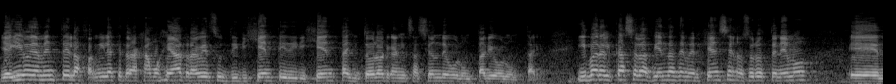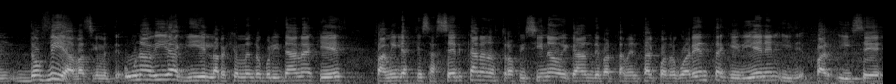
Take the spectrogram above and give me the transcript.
Y aquí, obviamente, las familias que trabajamos es a través de sus dirigentes y dirigentes y toda la organización de voluntarios y voluntarios. Y para el caso de las viviendas de emergencia, nosotros tenemos eh, dos vías, básicamente. Una vía aquí en la región metropolitana que es familias que se acercan a nuestra oficina ubicada en Departamental 440, que vienen y se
